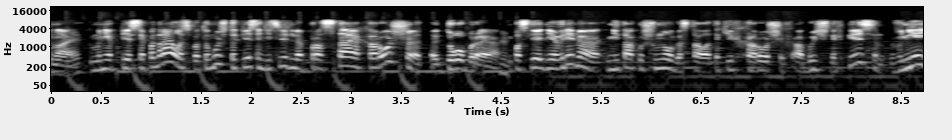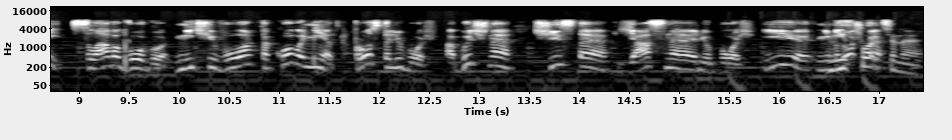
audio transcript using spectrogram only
Давай. Мне песня понравилась, потому что песня действительно простая, хорошая, добрая. В последнее время не так уж много стало таких хороших обычных песен. В ней, слава богу, ничего такого нет. Просто любовь. Обычная, чистая, ясная любовь. И Не немножко... испорченная.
